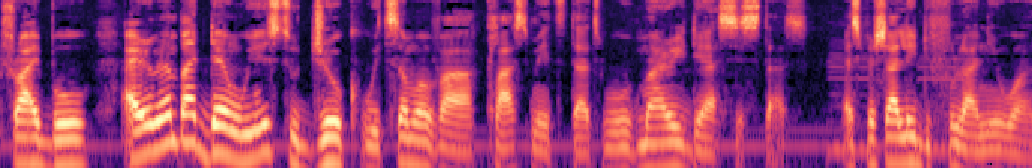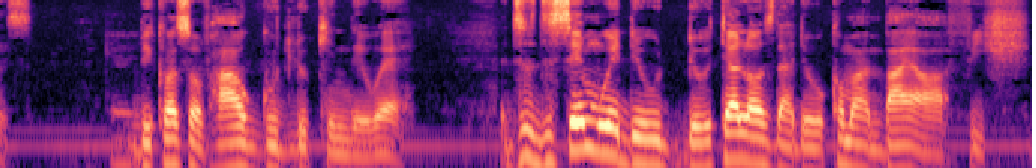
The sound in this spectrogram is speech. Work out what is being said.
tribal. I remember then we used to joke with some of our classmates that we would marry their sisters, especially the Fulani ones, okay. because of how good looking they were. It's the same way they would, they would tell us that they would come and buy our fish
